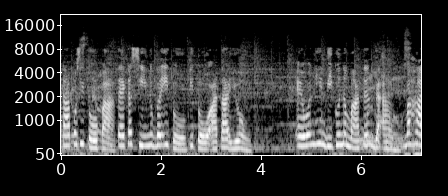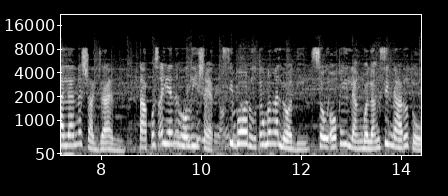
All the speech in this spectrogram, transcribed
Tapos ito pa, teka sino ba ito? Ito ata yung. Ewan hindi ko na matandaan, bahala na siya dyan. Tapos ayan holy shit, si Boruto mga lodi, so okay lang walang si Naruto,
